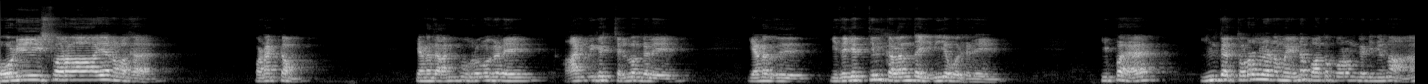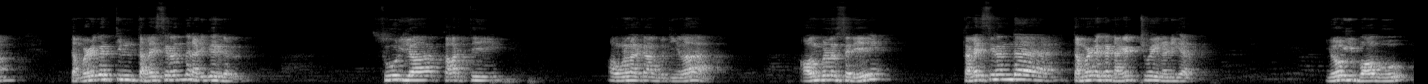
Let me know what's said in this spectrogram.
கோடீஸ்வராய நமக. வணக்கம். எனது அன்பு உறவுகளே ஆன்மீக செல்வங்களே எனது இதயத்தில் கலந்த இனியவர்களே. இப்போ இந்த தொடரில் நம்ம என்ன பார்க்க போகிறோம்னு கேட்டிங்கன்னா தமிழகத்தின் தலைசிறந்த நடிகர்கள். சூர்யா கார்த்தி அவங்களாம் இருக்காங்க பார்த்தீங்களா? அவங்களும் சரி தலைசிறந்த தமிழக நகைச்சுவை நடிகர். யோகி பாபு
